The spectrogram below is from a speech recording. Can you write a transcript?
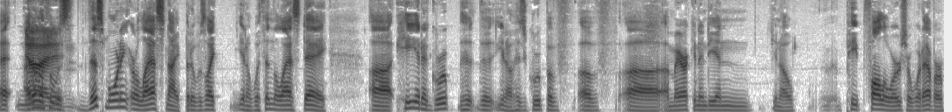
I, No, I don't know if it was this morning or last night, but it was like you know within the last day. Uh, he and a group, the, the you know his group of of uh, American Indian you know peep followers or whatever,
